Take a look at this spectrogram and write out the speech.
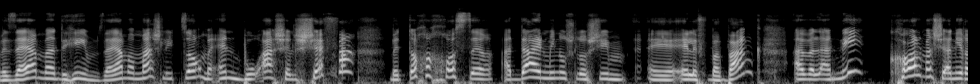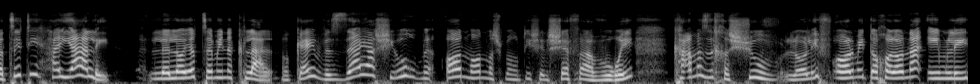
וזה היה מדהים, זה היה ממש ליצור מעין בועה של שפע בתוך החוסר, עדיין מינוס 30 אה, אלף בבנק, אבל אני, כל מה שאני רציתי היה לי. ללא יוצא מן הכלל, אוקיי? וזה היה שיעור מאוד מאוד משמעותי של שפע עבורי. כמה זה חשוב לא לפעול מתוך הלא נעים לי,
